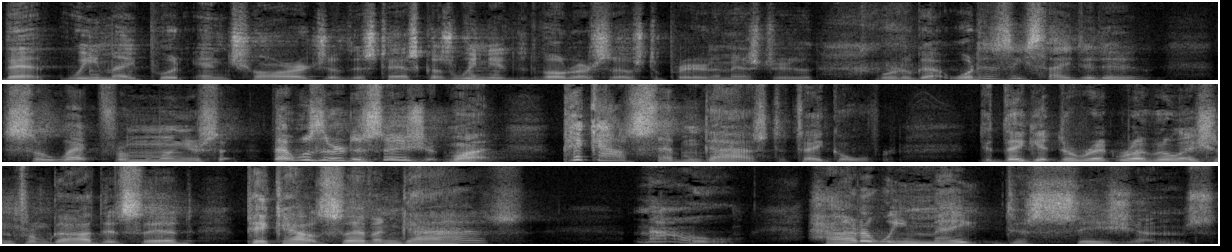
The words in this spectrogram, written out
that we may put in charge of this task, because we need to devote ourselves to prayer and the ministry of the word of God. What does he say to do? Select from among yourselves. That was their decision. What? Pick out seven guys to take over. Did they get direct revelation from God that said, pick out seven guys? No. How do we make decisions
